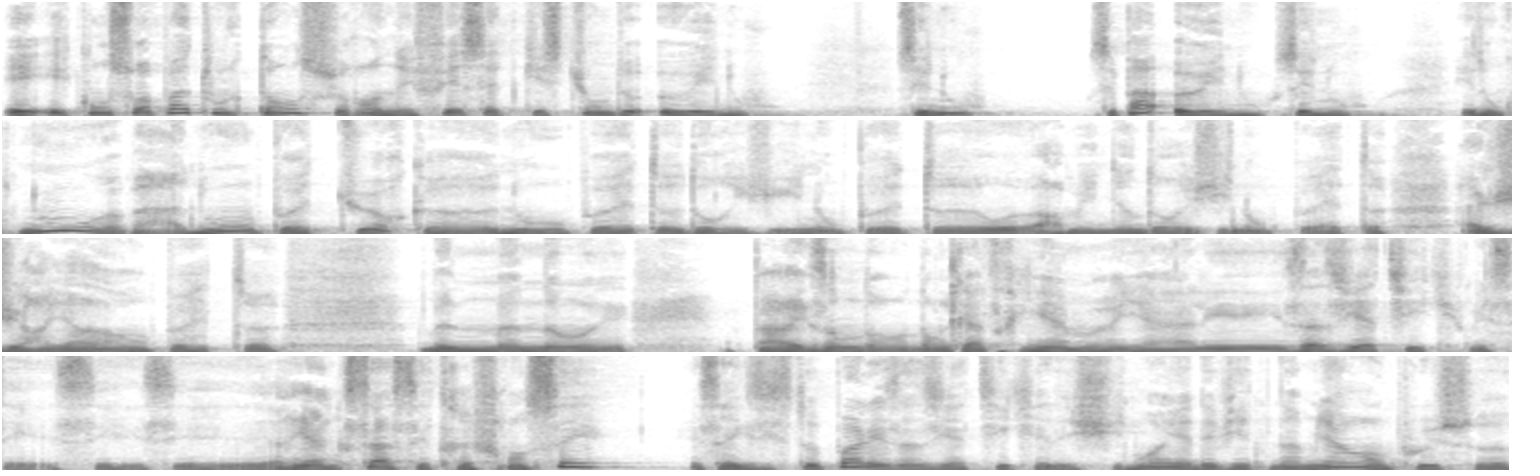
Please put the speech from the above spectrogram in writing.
et, et qu'on soit pas tout le temps sur en effet cette question de eux et nous. C'est nous. C'est pas eux et nous, c'est nous. Et donc nous, euh, bah, nous, on peut être turc, euh, nous, on peut être d'origine, on peut être euh, arménien d'origine, on peut être algérien, on peut être même maintenant. Et, par exemple, dans, dans, le quatrième, il y a les asiatiques, mais c'est rien que ça, c'est très français. Et ça n'existe pas, les Asiatiques. Il y a des Chinois, il y a des Vietnamiens. En plus, euh,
